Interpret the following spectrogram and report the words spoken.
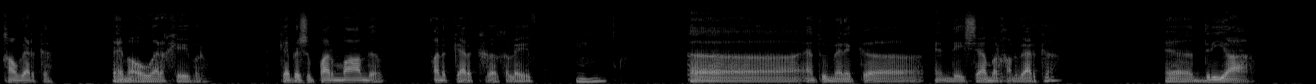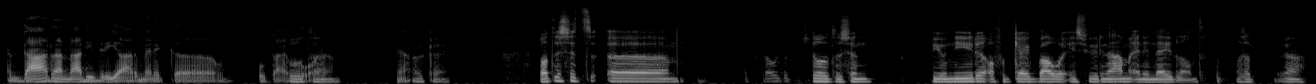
gaan werken bij mijn oude werkgever. Ik heb eens een paar maanden van de kerk geleefd. Mhm. Eh, en toen ben ik eh, in december gaan werken. Eh, drie jaar. En daarna, na die drie jaar, ben ik fulltime geworden. Fulltime. Ja. Oké. Wat is het, ehm, het grote verschil tussen pionieren of een kerk bouwen in Suriname en in Nederland? Was dat, ja,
